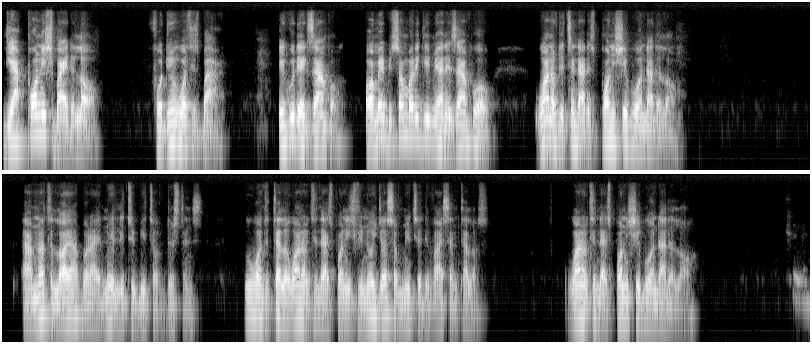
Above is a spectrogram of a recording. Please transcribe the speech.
They are punished by the law for doing what is bad. A good example, or maybe somebody give me an example of one of the things that is punishable under the law. I'm not a lawyer, but I know a little bit of those things who want to tell us one of the things that's punished, if you know, just submit your device and tell us. One of the things that's punishable under the law. Killing.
